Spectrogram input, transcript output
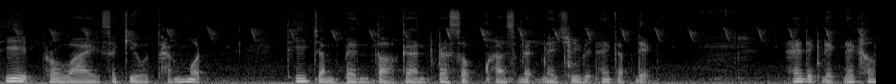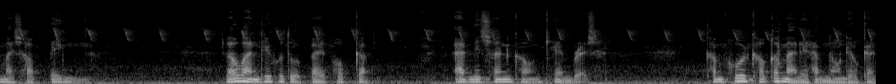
ที่ provide สกิลทั้งหมด ที่จำเป็นต่อการประสบความสำเร็จในชีวิตให้กับเด็ก ให้เด็กๆได้เข้ามาช้อปปิ้ง แล้ววันที่ครูตู่ไปพบกับ Admission ของ Cambridge ำพูดเขาก็มาในทำนองเดียวกัน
